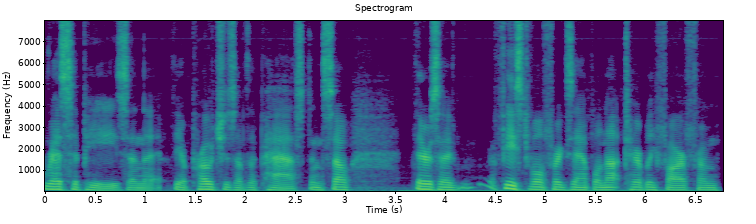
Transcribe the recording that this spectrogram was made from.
recipes and the, the approaches of the past. And so there's a, festival, for example, not terribly far from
